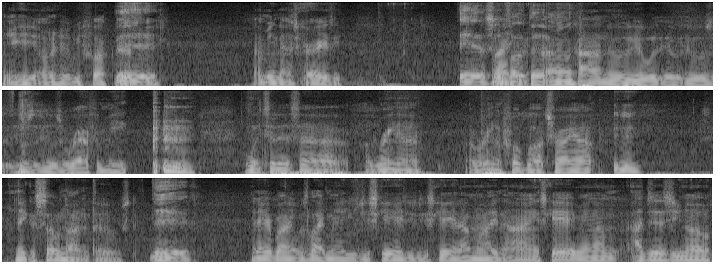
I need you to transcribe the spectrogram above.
he, he, or he'll be fucked up. Yeah, I mean, that's crazy. yeah, that's Like- fucked up. Uh, How I knew it was it, was- it was it was it was a wrap for me. Went to this uh, arena arena football tryout. mm, Nigga so not enthused. yeah, And everybody was like, "Man, you just scared? You just scared?" I'm like, nah, "I ain't scared, man. I'm I just you know,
